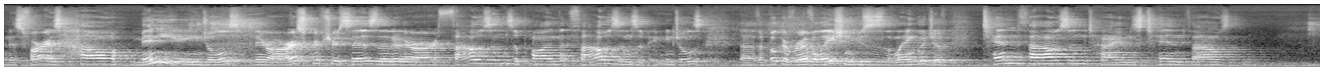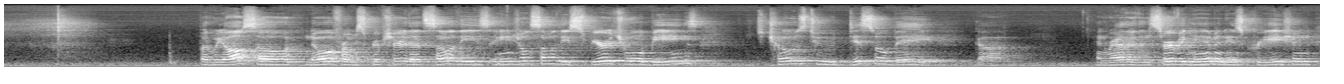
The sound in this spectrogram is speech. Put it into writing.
And as far as how many angels there are, Scripture says that there are thousands upon thousands of angels. Uh, the book of Revelation uses the language of 10,000 times 10,000. But we also know from Scripture that some of these angels, some of these spiritual beings, chose to disobey God. And rather than serving Him and His creation,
